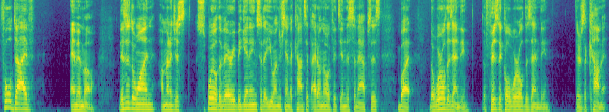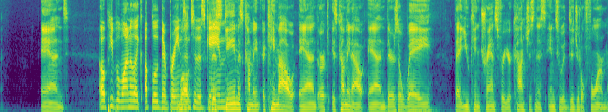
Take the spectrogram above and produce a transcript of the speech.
full dive MMO. This is the one I'm gonna just spoil the very beginning so that you understand the concept. I don't know if it's in the synopsis, but the world is ending. The physical world is ending. There's a comet, and oh, people want to like upload their brains well, into this game. This game is coming. It came out and or is coming out, and there's a way that you can transfer your consciousness into a digital form.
